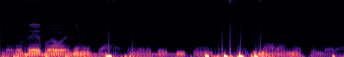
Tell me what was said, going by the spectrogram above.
A little bit, but we're gonna dive a little bit deeper into maybe not on this one, but I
